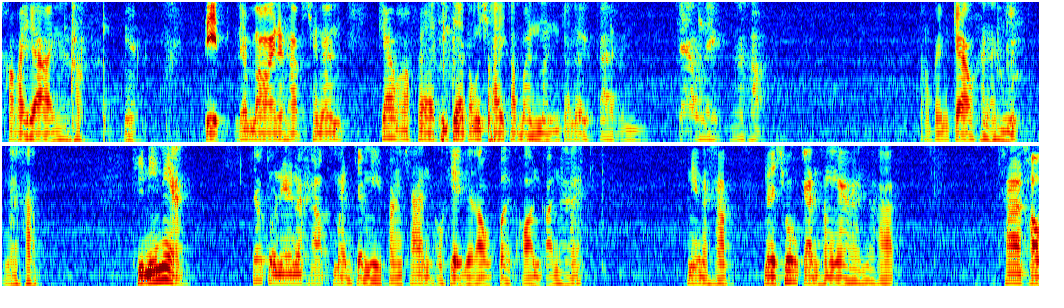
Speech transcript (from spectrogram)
เข้าไปได้นะครับ เนี่ยติดเรียบร้อยนะครับ ฉะนั้น แก้วกาแฟที่จะต้องใช้กับมันมันก็เลยกลายเป็นแก้วเล็กนะครับ ต้องเป็นแก้วขนาดนี้นะครับ ทีนี้เนี่ยเจ้าตัวนี้นะครับ มันจะมีฟังก์ชันโอเค เดี๋ยวเราเปิดออนก่อนนะ เนี่ยนะครับ ในช่วงการทำงานนะครับ ถ้าเขา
